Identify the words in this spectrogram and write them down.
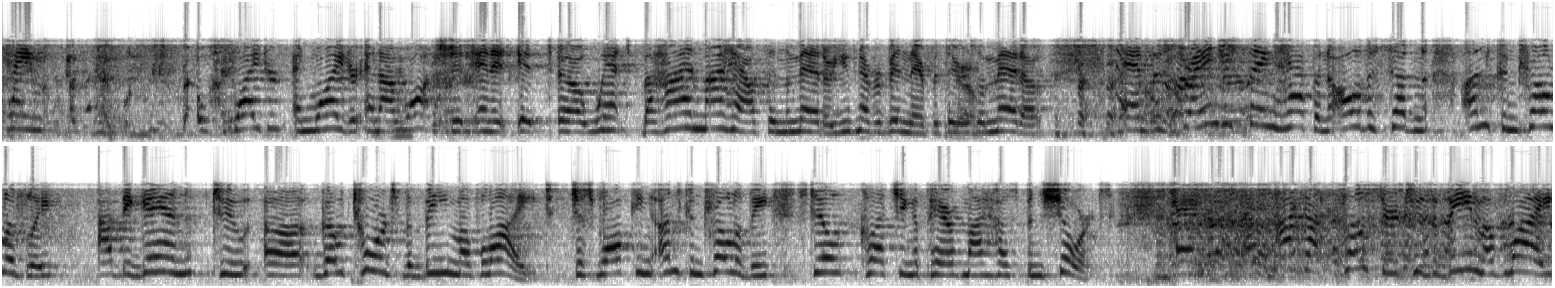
became uh, whiter and whiter, and I watched it, and it, it uh, went behind my house in the meadow. You've never been there, but there's No. a meadow. And the strangest thing happened. All of a sudden, uncontrollably, I began to uh, go towards the beam of light, just walking uncontrollably, still clutching a pair of my husband's shorts. And as I got closer to the beam of light,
